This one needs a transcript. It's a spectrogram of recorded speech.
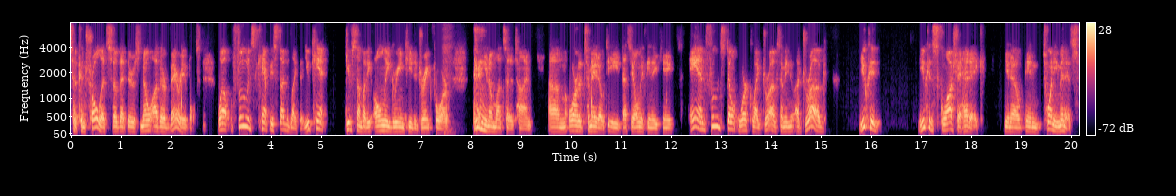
to control it so that there's no other variables. Well, foods can't be studied like that. You can't give somebody only green tea to drink for you know, months at a time, um, or a tomato to eat. That's the only thing that you can eat. And foods don't work like drugs. I mean, a drug, you could you can squash a headache, you know, in 20 minutes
